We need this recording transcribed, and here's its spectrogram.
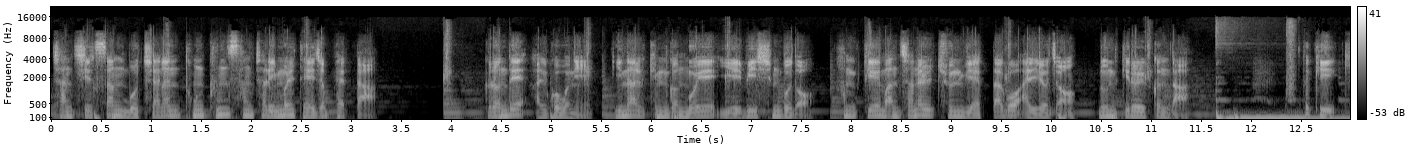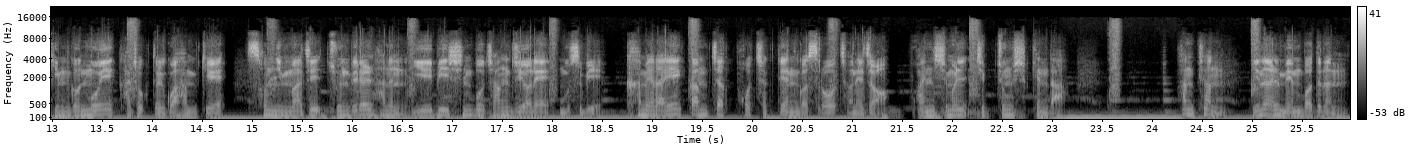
잔치상 못지않은 통큰 상차림을 대접했다. 그런데 알고 보니 이날 김건모의 예비 신부도 함께 만찬을 준비했다고 알려져 눈길을 끈다. 특히 김건모의 가족들과 함께 손님맞이 준비를 하는 예비 신부 장지연의 모습이 카메라에 깜짝 포착된 것으로 전해져 관심을 집중시킨다. 한편 이날 멤버들은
